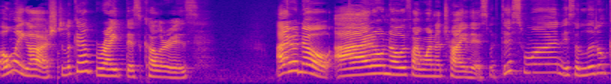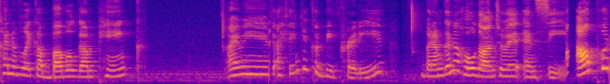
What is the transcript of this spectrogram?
Oh my gosh, look how bright this color is. I don't know. I don't know if I want to try this. But this one is a little kind of like a bubblegum pink. I mean, I think it could be pretty. But I'm going to hold on to it and see. I'll put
